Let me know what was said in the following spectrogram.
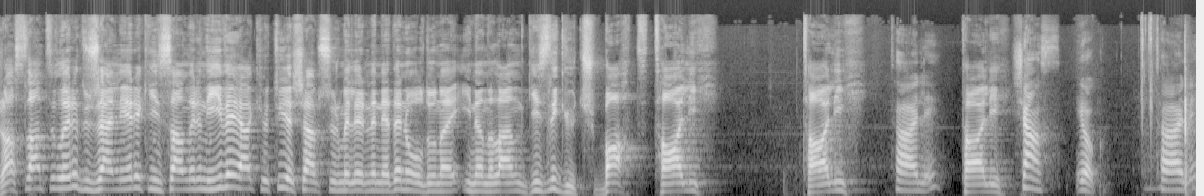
Rastlantıları düzenleyerek insanların iyi veya kötü yaşam sürmelerine neden olduğuna inanılan gizli güç, baht, talih, talih, Talih. talih. Şans. Yok. Talih.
